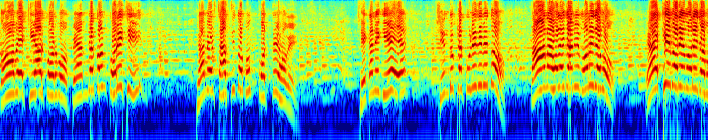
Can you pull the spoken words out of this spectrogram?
তবে কি আর করব? প্রেম যখন করেছি প্রেমের শাস্তি তো বুক করতেই হবে। সেখানে গিয়ে সিন্ধুকটা খুলে দিবি তো? তা না হলে যে আমি মরে যাব। একেবারে মরে যাব।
